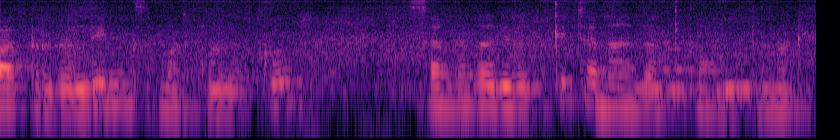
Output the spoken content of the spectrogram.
ಪಾತ್ರದಲ್ಲಿ ಮಿಕ್ಸ್ ಮಾಡ್ಕೊಳ್ಬೇಕು. ಸಣ್ಣದಾಗಿರೋದಕ್ಕೆ ಚೆನ್ನಾಗಿ ಆಗ್ತಾ ಉಂಟು ನೋಡಿ.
